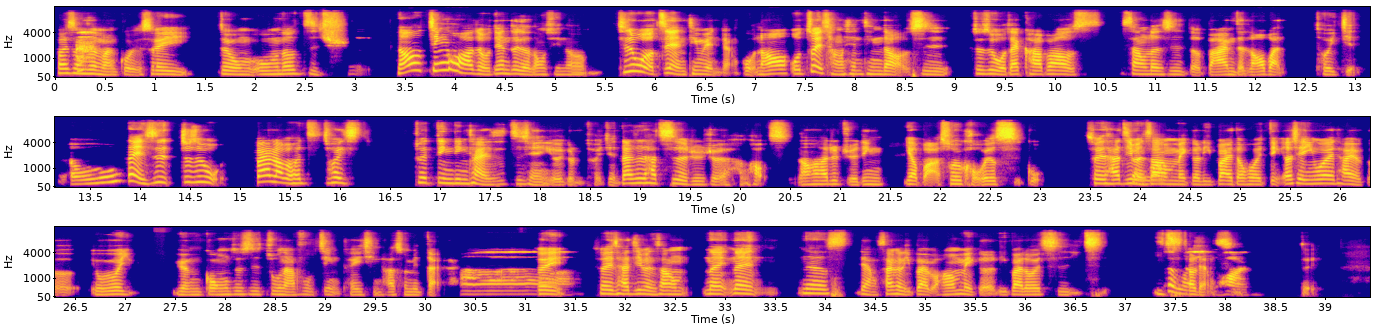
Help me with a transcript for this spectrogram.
外送真的蛮贵的，所以对我们我们都自取。然后金华酒店这个东西呢，其实我有之前听别人讲过，然后我最常先听到的是，就是我在 Clubhouse 上认识的八 M 的老板推荐。哦，那也是，就是我不然老板会会会定定看，也是之前有一个人推荐，但是他吃了就觉得很好吃，然后他就决定要把所有口味都吃过，所以他基本上每个礼拜都会订，而且因为他有个有一位员工就是住那附近，可以请他顺便带来，啊，所以所以他基本上那那那两三个礼拜吧，好像每个礼拜都会吃一次，一次到两次。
